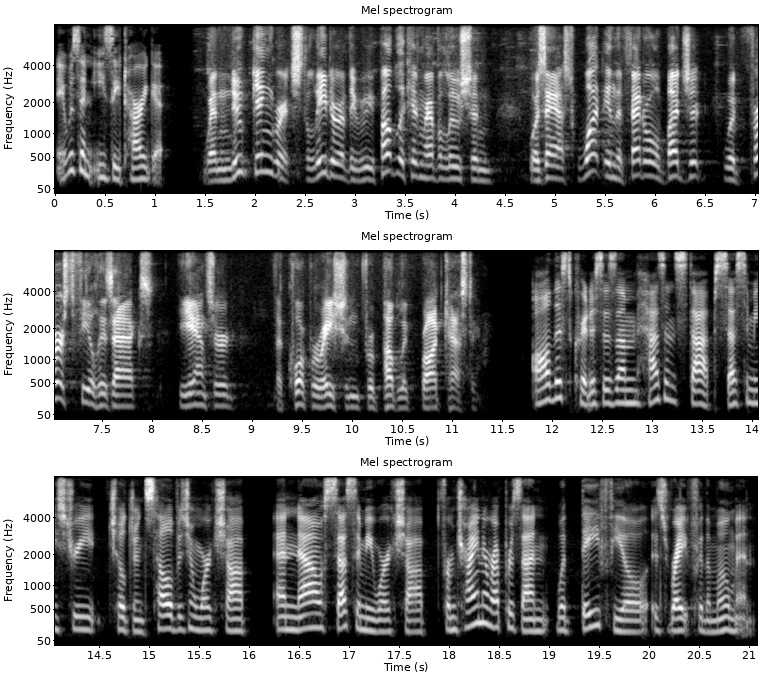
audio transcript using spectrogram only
it was an easy target. When Newt Gingrich, the leader of the Republican Revolution, was asked what in the federal budget would first feel his axe, he answered, the Corporation for Public Broadcasting. All this criticism hasn't stopped Sesame Street, Children's Television Workshop, and now Sesame Workshop from trying to represent what they feel is right for the moment.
